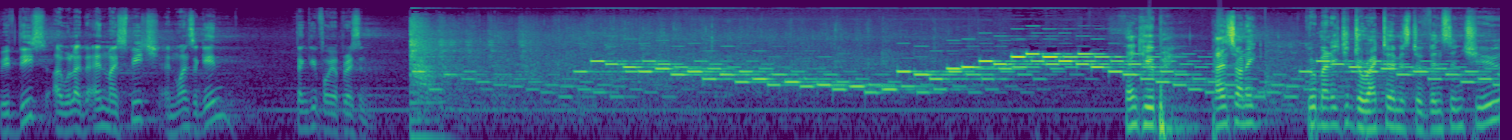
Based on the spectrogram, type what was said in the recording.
With this, I would like to end my speech, and once again, thank you for your presence. Thank you, Pensonic Group Managing Director, Mr. Vincent Chew.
